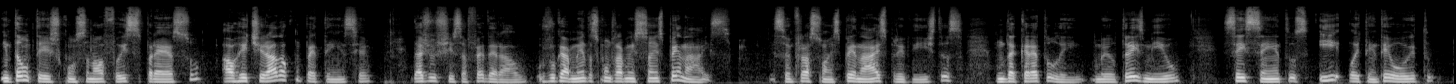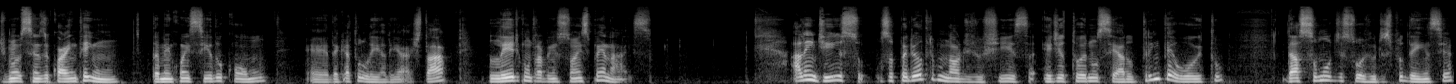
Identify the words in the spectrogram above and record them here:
Então, o texto constitucional foi expresso ao retirar da competência da Justiça Federal o julgamento das contravenções penais, são infrações penais previstas no Decreto-Lei número 3.688 de 1941, também conhecido como é, Decreto-Lei, aliás, tá? Lei de Contravenções Penais. Além disso, o Superior Tribunal de Justiça editou o enunciado 38 da súmula de sua jurisprudência,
